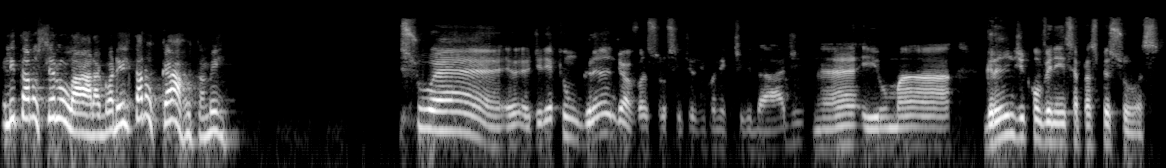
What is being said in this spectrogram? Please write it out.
Ele está no celular, agora ele está no carro também. Isso é, eu diria que um grande avanço no sentido de conectividade né, e uma grande conveniência para as pessoas.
